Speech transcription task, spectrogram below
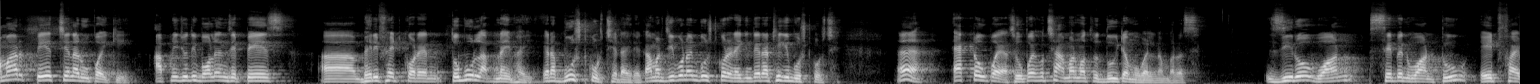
আমার পেজ চেনার উপায় কি? আপনি যদি বলেন যে পেজ ভেরিফাইড করেন তবু লাভ নাই ভাই। এরা বুস্ট করছে ডাইরেক্ট আমার জীবনে আমি বুস্ট করে নাই, কিন্তু এরা ঠিকই বুস্ট করছে। হ্যাঁ একটা উপায় আছে। উপায় হচ্ছে আমার মাত্র দুইটা মোবাইল নাম্বার আছে। Zero one seven one two eight five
